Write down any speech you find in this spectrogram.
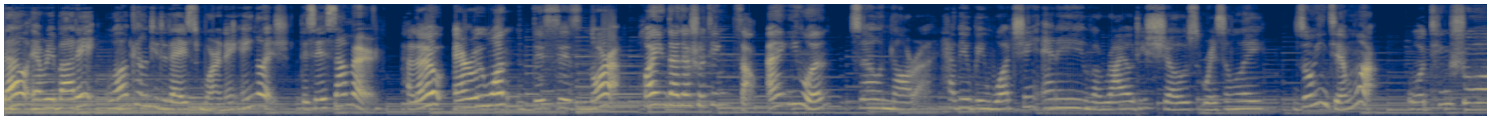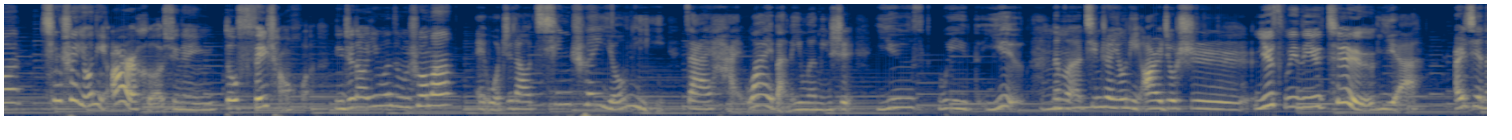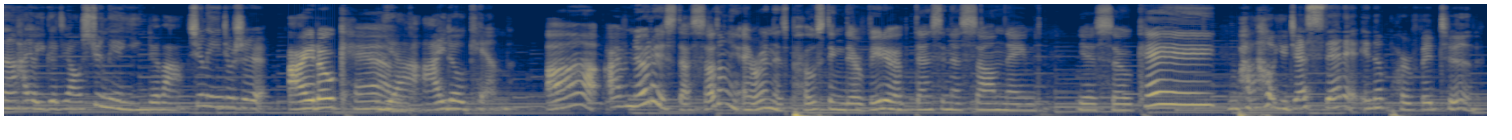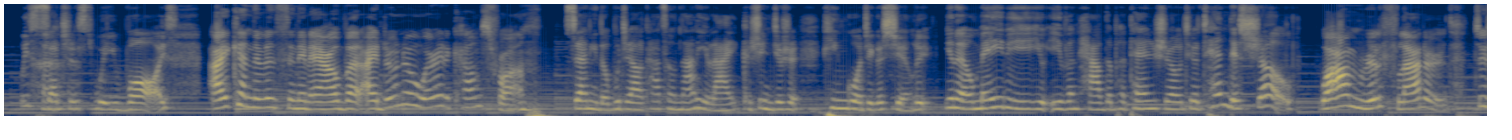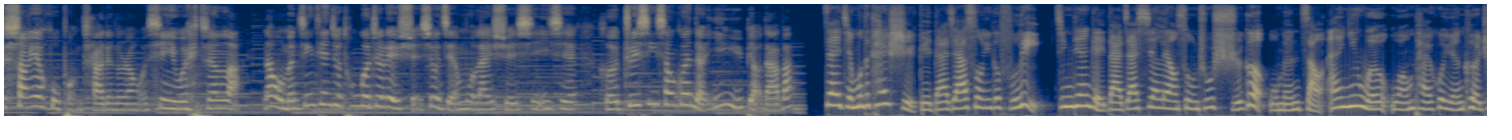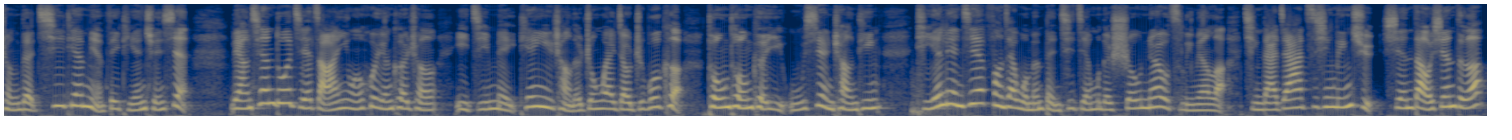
Hello, everybody. Welcome to today's Morning English. This is Summer. Hello, everyone. This is Norah. 欢迎大家收听早安英文。So, Norah, have you been watching any variety shows recently? 综艺节目啊，我听说《青春有你二》和《训练营》都非常火。你知道英文怎么说吗？哎，我知道《青春有你》在海外版的英文名是 Youth with You。那么《青春有你二》就是 Youth with You Too。Yeah。而且呢还有一个叫训练营，对吧？训练营就是 Idol camp. Yeah Idol Camp。 Ah, I've noticed that suddenly everyone is posting their video of dancing a song named Yes Okay. Wow, you just sang it in a perfect tune with such a sweet voice. I can't even sing it out, but I don't know where it comes from. 虽然你都不知道它从哪里来，可是你就是听过这个旋律。You know, maybe you even have the potential to attend this show. Wow, I'm really flattered. 这商业互捧差点都让我信以为真了。那我们今天就通过这类选秀节目来学习一些和追星相关的英语表达吧。在节目的开始，给大家送一个福利，今天给大家限量送出十个我们早安英文王牌会员课程的七天免费体验权限，两千多节早安英文会员课程以及每天一场的中外教直播课，通通可以无限畅听。体验链接放在我们本期节目的 show notes 里面了，请大家自行领取，先到先得。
